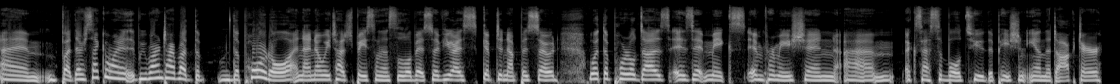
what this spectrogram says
Um, but their second one, we want to talk about the the portal, and I know we touched base on this a little bit. So if you guys skipped an episode, what the portal does is it makes information um, accessible to the patient and the doctor,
